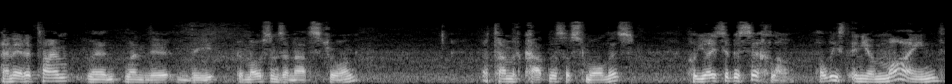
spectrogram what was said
and at a time when, when the, the emotions are not strong, a time of katnus, of smallness, at least in your mind,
